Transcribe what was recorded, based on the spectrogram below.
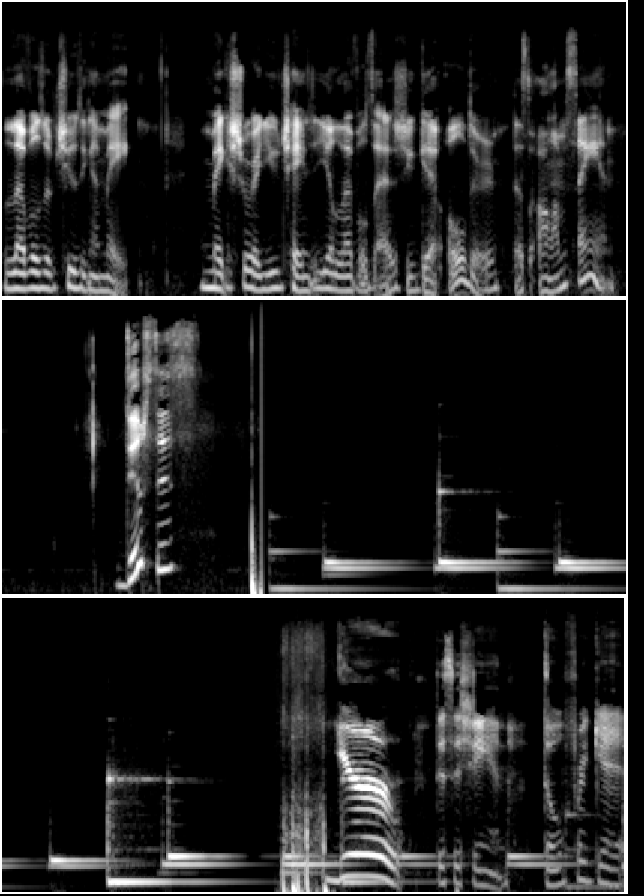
levels of choosing a mate make sure you change your levels as you get older. That's all I'm saying. Deuces. You're this is Shan. Don't forget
